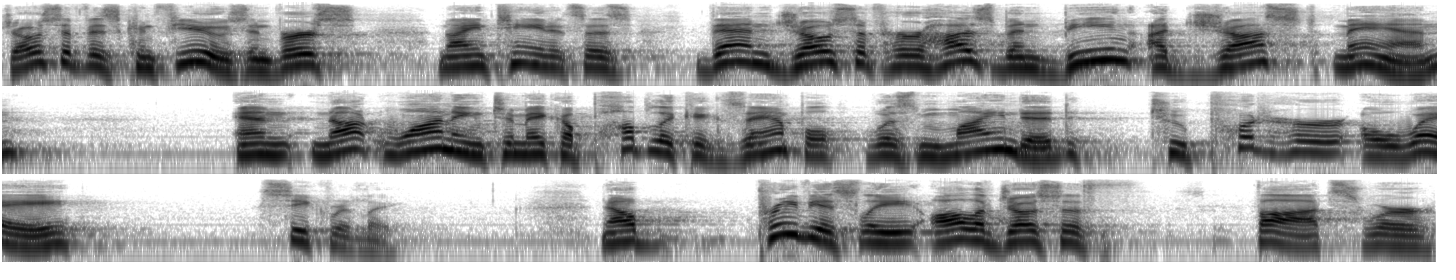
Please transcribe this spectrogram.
Joseph is confused. In verse 19, it says, Then Joseph, her husband, being a just man and not wanting to make a public example, was minded to put her away secretly. Now, previously, all of Joseph's thoughts were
